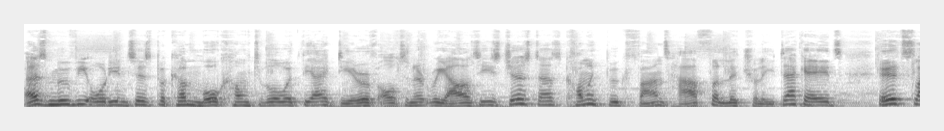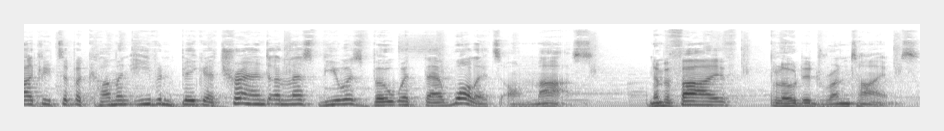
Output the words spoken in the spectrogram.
As movie audiences become more comfortable with the idea of alternate realities, just as comic book fans have for literally decades, it's likely to become an even bigger trend unless viewers vote with their wallets en masse. Number 5 Bloated runtimes.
